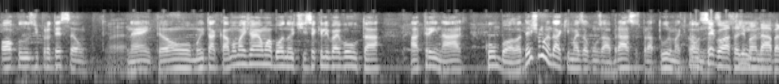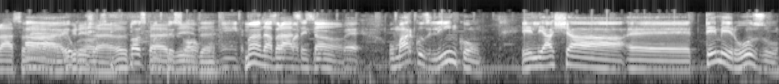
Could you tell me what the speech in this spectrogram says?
óculos de proteção. É. Né? Então, muita calma, mas já é uma boa notícia que ele vai voltar a treinar com bola. Deixa eu mandar aqui mais alguns abraços para a turma que tá Você gosta de mandar abraço, né? Ah, eu gosto. Gosto quando o pessoal comenta, Manda abraço, então. É. O Marcos Lincoln, ele acha é, temeroso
